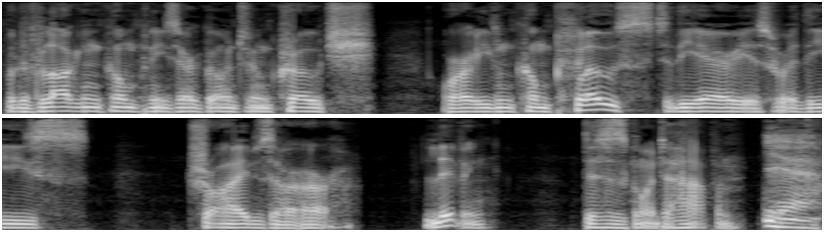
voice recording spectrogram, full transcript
but if logging companies are going to encroach or even come close to the areas where these tribes are living." This is going to happen. Yeah.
